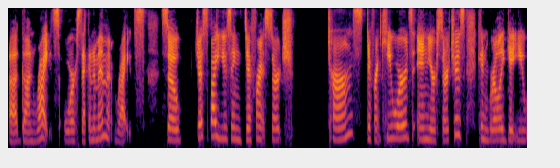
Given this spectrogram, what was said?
uh, gun rights or Second Amendment rights. So just by using different search terms, different keywords in your searches can really get you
